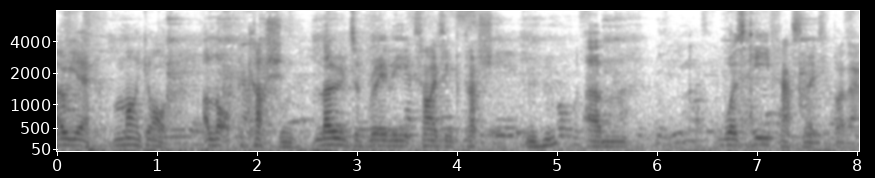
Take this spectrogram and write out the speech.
oh yeah, my god, a lot of percussion, loads of really exciting percussion. Um, was he fascinated by that?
